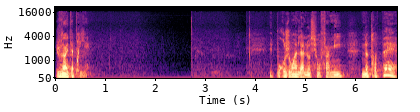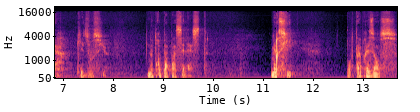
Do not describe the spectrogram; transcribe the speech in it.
Je vous invite à prier. Et pour rejoindre la notion famille, notre Père qui est aux cieux, notre Papa céleste, merci pour ta présence,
